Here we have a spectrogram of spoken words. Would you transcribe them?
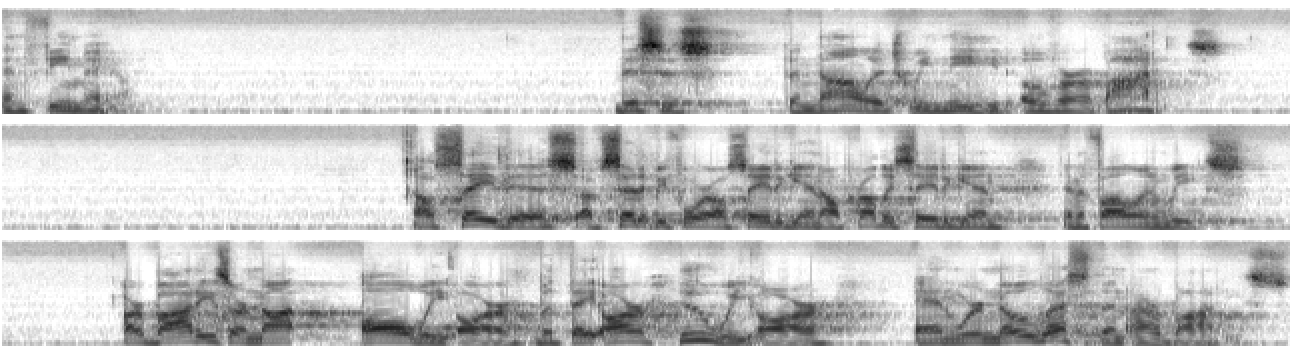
and female. This is the knowledge we need over our bodies. I'll say this, I've said it before, I'll say it again, I'll probably say it again in the following weeks. Our bodies are not all we are, but they are who we are, and we're no less than our bodies.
